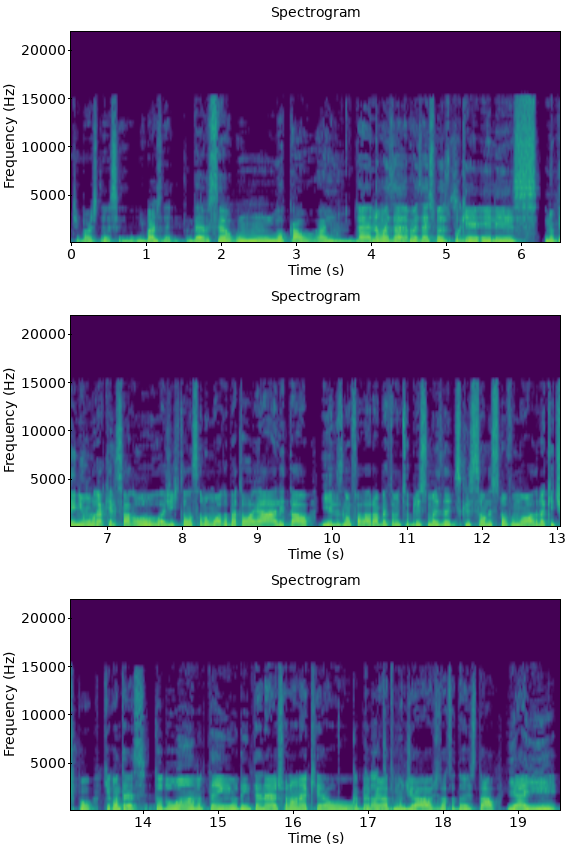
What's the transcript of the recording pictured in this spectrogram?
debaixo desse, embaixo dele. Deve ser algum local aí. do É, não, mas Dota. é, mas é isso mesmo, porque eles. Não tem nenhum lugar que eles falam, ô, a gente tá lançando um modo Battle Royale e tal. E eles não falaram abertamente sobre isso, mas na descrição desse novo modo, né, que tipo, o que acontece? Todo ano tem o The International, né, que é o campeonato. campeonato. mundial de Dota 2 e tal. E aí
